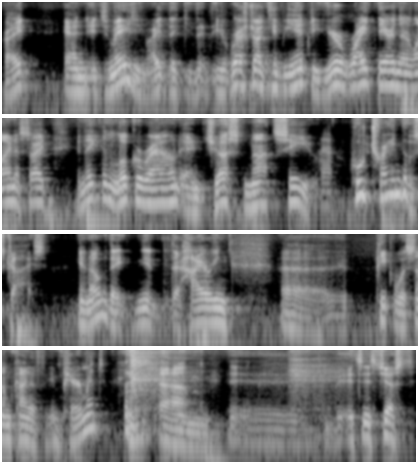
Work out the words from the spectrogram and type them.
Right? And it's amazing, right? The, the, your restaurant can be empty. You're right there in their line of sight, and they can look around and just not see you. Who trained those guys? You know, they you know, they're hiring uh, people with some kind of impairment. um, uh, it's it's just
